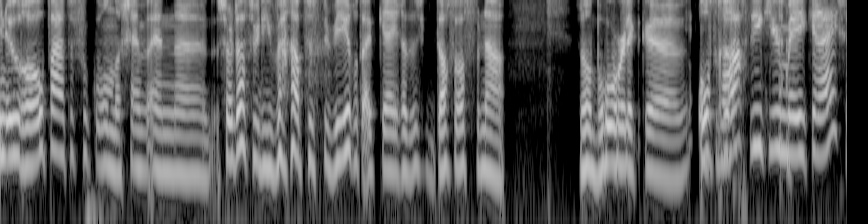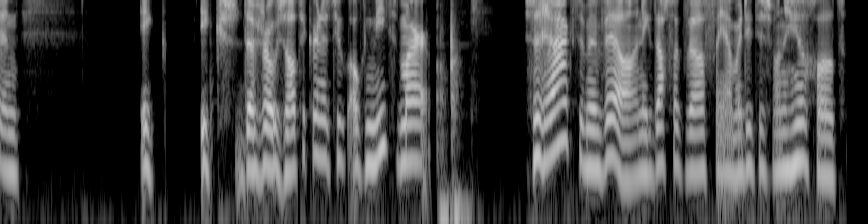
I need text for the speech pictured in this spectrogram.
in Europa te verkondigen. En, en uh, zodat we die wapens de wereld uit kregen. Dus ik dacht wel van nou, dat is wel een behoorlijke opdracht die ik hier mee krijg. En ik, ik, daar zo zat ik er natuurlijk ook niet. Maar ze raakte me wel. En ik dacht ook wel van ja, maar dit is wel een heel groot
